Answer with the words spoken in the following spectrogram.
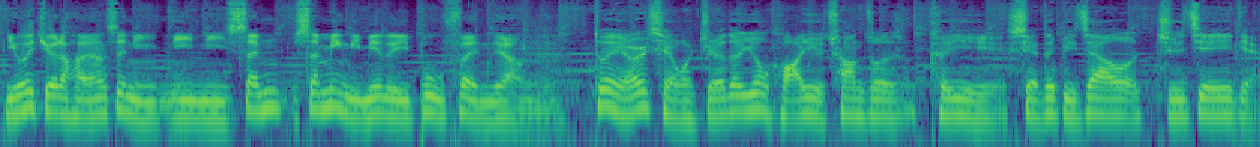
你会觉得好像是你你你生生命里面的一部分这样的。对，而且我觉得用华语创作可以写的比较直接一点，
